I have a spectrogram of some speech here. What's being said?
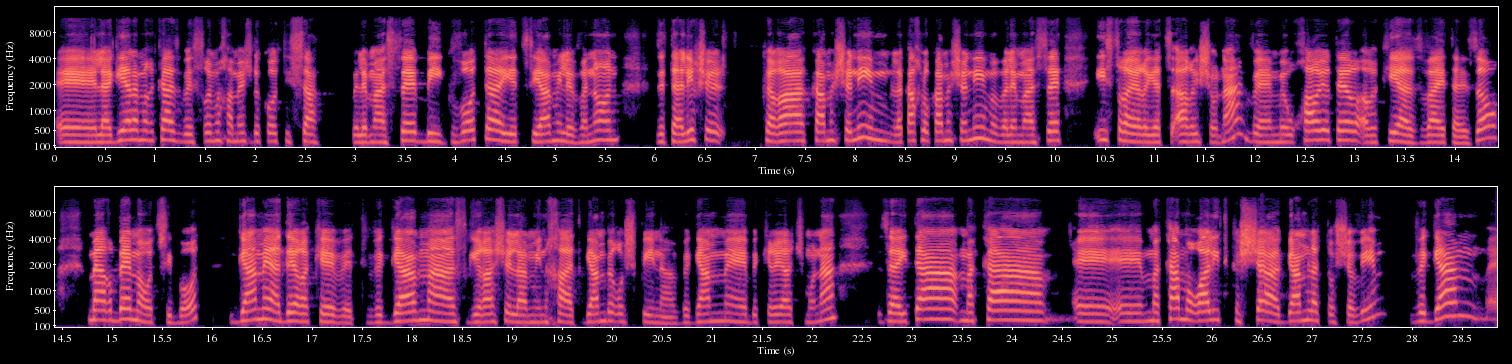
אה, להגיע למרכז ב-25 דקות טיסה. ולמעשה, בעקבות היציאה מלבנון, זה תהליך שקרה כמה שנים, לקח לו כמה שנים, אבל למעשה ישראל יצאה ראשונה, ומאוחר יותר ארקיע עזבה את האזור, מהרבה מאוד סיבות. גם היעדר רכבת וגם הסגירה של המנחת, גם בראש פינה וגם uh, בקריית שמונה, זו הייתה מכה, uh, מכה מורלית קשה גם לתושבים, וגם, uh,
